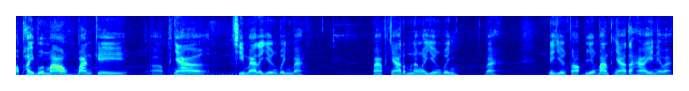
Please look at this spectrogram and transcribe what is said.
24ម៉ោងបានគេផ្ញើ Gmail ឲ្យយើងវិញបាទបាទផ្ញើដំណឹងឲ្យយើងវិញបាទនេះយើងយើងបានផ្ញើទៅហើយនេះបាទ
